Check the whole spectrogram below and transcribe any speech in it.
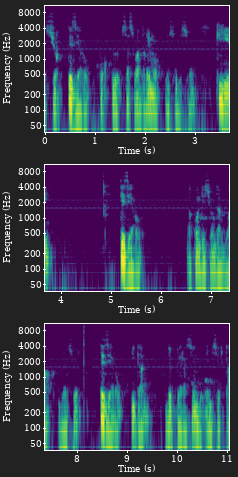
sur T0 pour que ça soit vraiment une solution qui est T0 à condition d'avoir bien sûr T0 égale 2 pi racine de M sur K.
